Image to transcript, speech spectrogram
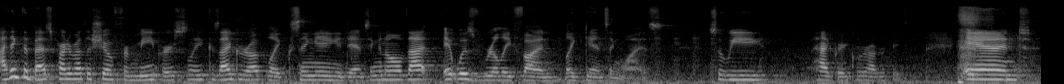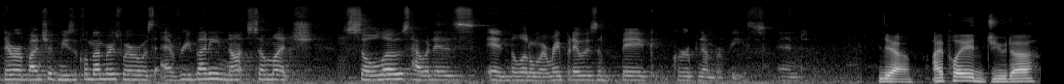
I think the best part about the show for me personally, because I grew up like singing and dancing and all of that, it was really fun, like dancing wise. So we had great choreography. and there were a bunch of musical numbers where it was everybody, not so much solos, how it is in The Little Mermaid, but it was a big group number piece. And yeah, I played Judah,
